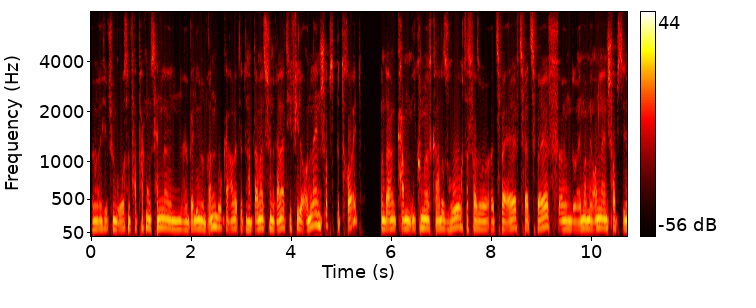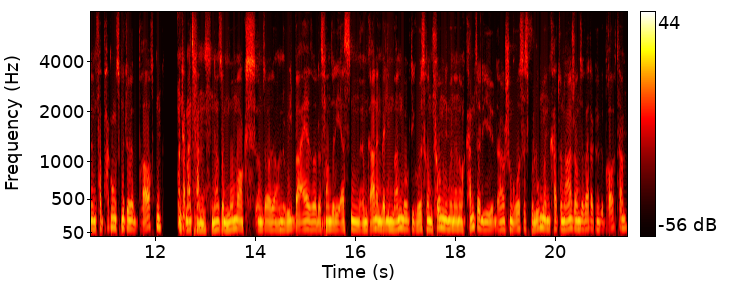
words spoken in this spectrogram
äh, hier für einen großen Verpackungshändler in Berlin und Brandenburg gearbeitet und habe damals schon relativ viele Online-Shops betreut. Und dann kam E-Commerce gerade so hoch, das war so 2011, 2012, und immer mehr Online-Shops, die dann Verpackungsmittel brauchten. Und damals waren ne, so Momox und und Rebuy, so, das waren so die ersten, ähm, gerade in Berlin-Brandenburg, die größeren Firmen, die man dann noch kannte, die da schon großes Volumen, Kartonage und so weiter gebraucht haben.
